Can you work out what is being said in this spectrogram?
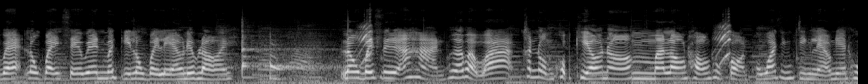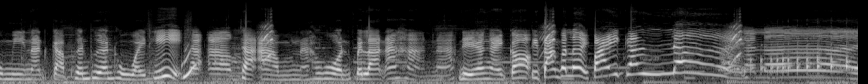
แวะลงไปเซเว่นเมื่อกี้ลงไปแล้วเรียบร้อย ลงไปซื้ออาหารเพื่อแบบว่าขนมขบเคี้ยวเนาะอืมมาลองท้องถูกก่อนเพราะว่าจริง ๆ แล้วเนี่ยทูมีนัดกับเพื่อนๆทูไว้ที่จะอามจะอำนะทุกคนเป็นร้านอาหารนะ เดี๋ยวยังไงก็ติดตามกันเลยไปกันเลย กันเลย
